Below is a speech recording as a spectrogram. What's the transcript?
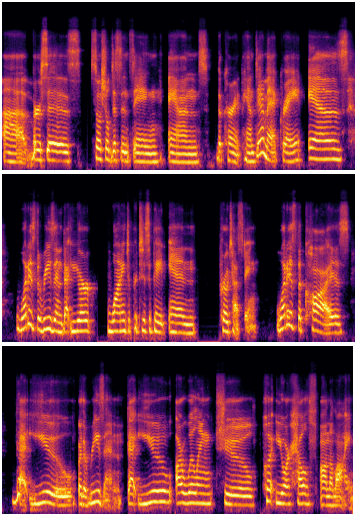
uh, versus social distancing and the current pandemic, right, is what is the reason that you're wanting to participate in protesting? What is the cause that you, or the reason that you are willing to put your health on the line?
